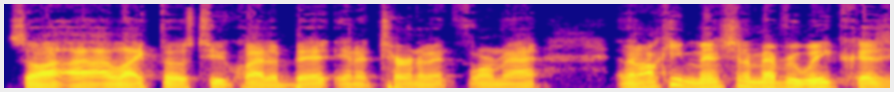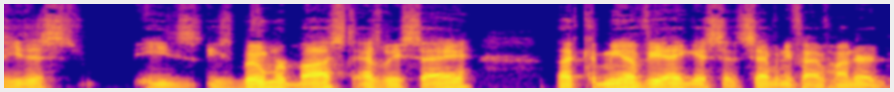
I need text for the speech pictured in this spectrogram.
So I, I like those two quite a bit in a tournament format. And then I'll keep mentioning him every week because he just he's he's boomer bust, as we say. But Camilo Villegas at 7,500,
